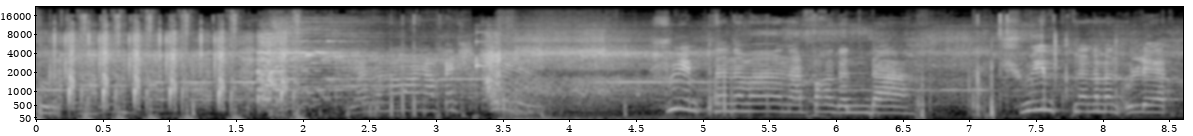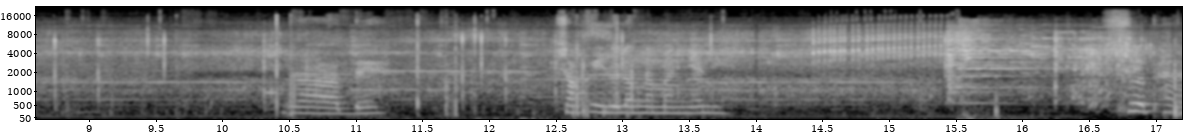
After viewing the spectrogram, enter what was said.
Tulog ka boom. Yan na naman ang pestil. Shrimp na naman. Napakaganda. Shrimp na naman ulit. Grabe. Isang kilo lang naman yan eh. Super.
